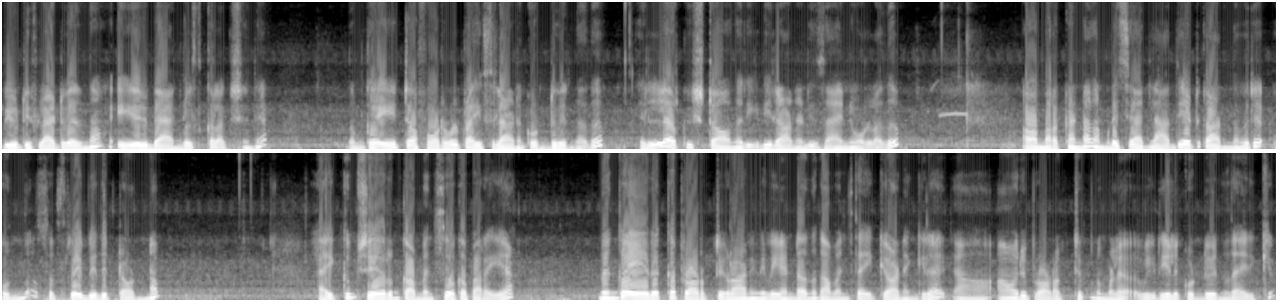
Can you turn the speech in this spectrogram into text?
ബ്യൂട്ടിഫുള്ളായിട്ട് വരുന്ന ഈ ഒരു ബാംഗിൾസ് കളക്ഷന് നമുക്ക് ഏറ്റവും അഫോർഡബിൾ പ്രൈസിലാണ് കൊണ്ടുവരുന്നത്. എല്ലാവർക്കും ഇഷ്ടമാവുന്ന രീതിയിലാണ് ഡിസൈനും ഉള്ളത്. അവ മറക്കണ്ട നമ്മുടെ ചാനൽ ആദ്യമായിട്ട് കാണുന്നവർ ഒന്ന് സബ്സ്ക്രൈബ് ചെയ്തിട്ടോണം ലൈക്കും ഷെയറും കമൻസും ഒക്കെ പറയുക. നിങ്ങൾക്ക് ഏതൊക്കെ പ്രോഡക്റ്റുകളാണ് ഇനി വേണ്ടതെന്ന് കമൻസ് അയക്കുകയാണെങ്കിൽ ആ ഒരു പ്രോഡക്റ്റും നമ്മൾ വീഡിയോയിൽ കൊണ്ടുവരുന്നതായിരിക്കും.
